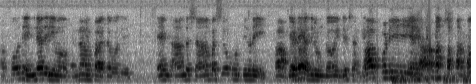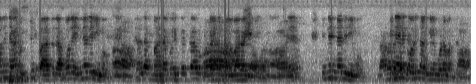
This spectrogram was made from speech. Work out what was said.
അപ്പോ ഇത് എന്നാ തരുമോ എന്നാ? പാത്ത പോത് அந்த ശാംബശിവമൂർത്തിനുടേ ജട അതിലുണ്ടോ എന്റെ ശങ്ക അപ്പൊ ഞാൻ ഉച്ചി പാത്തത് അപ്പോ എന്നെ തരുമോ നല്ല മലമുരുക്കാർ സാമ്പാറായി പിന്നെ എന്നാ തരുമോ പിന്നെ എനിക്ക് ഒരു സംഖ്യയും കൂടെ വന്നിട്ടുണ്ട്.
